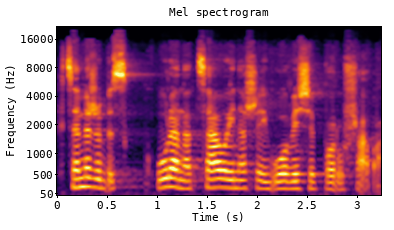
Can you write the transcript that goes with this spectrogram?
Chcemy, żeby skóra na całej naszej głowie się poruszała.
